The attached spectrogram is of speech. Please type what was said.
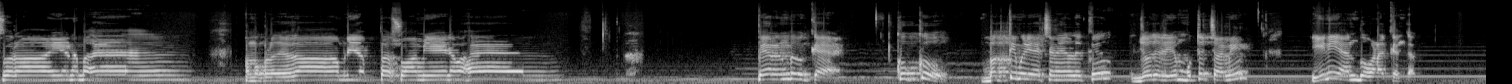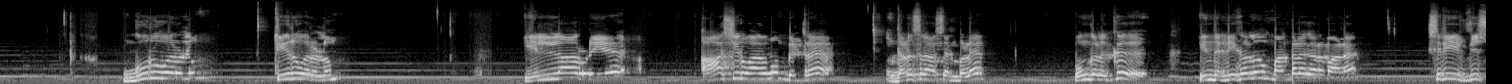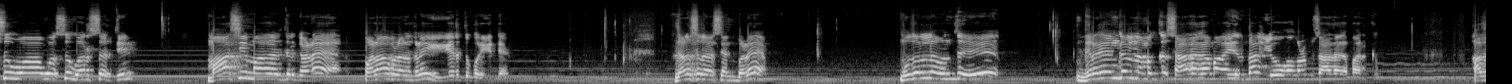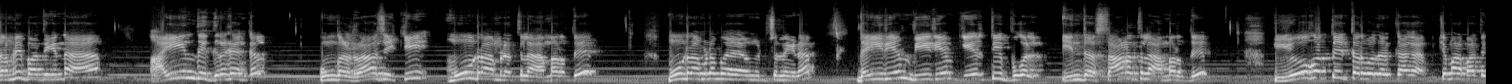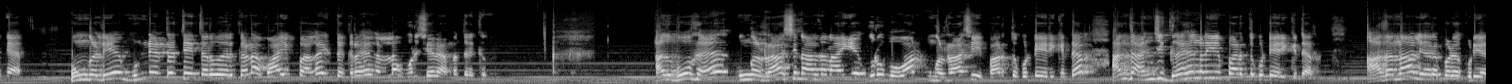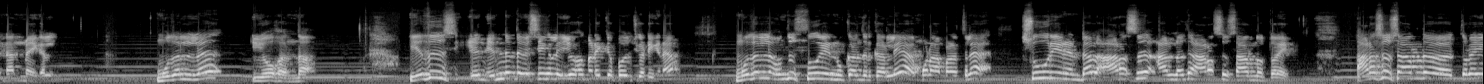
விக்னேஸ்வராய நம நம்ம குலதேவதாமணியப்ப சுவாமியே நம பேரன்பு மிக்க குக்கு பக்தி மீடியா சேனல்களுக்கு ஜோதிடம் முத்துச்சாமி இனி அன்பு வணக்கங்கள். குருவருளும் திருவருளும் எல்லாருடைய ஆசீர்வாதமும் பெற்ற தனுசு ராசி என்பல உங்களுக்கு இந்த நிகழும் மங்களகரமான ஸ்ரீ விசுவாவசு வருஷத்தின் மாசி மாதத்திற்கான பலாபலன்களை எடுத்துக் கூறுகின்றேன். தனுசு ராசி என்பல முதல்ல வந்து கிரகங்கள் நமக்கு சாதகமாக இருந்தால் யோகங்களும் சாதகமாக இருக்கும். அதன்படி பார்த்தீங்கன்னா ஐந்து கிரகங்கள் உங்கள் ராசிக்கு மூன்றாம் இடத்துல அமர்ந்து மூன்றாம் இடம் சொன்னீங்கன்னா தைரியம் வீரியம் கீர்த்தி புகழ் இந்த ஸ்தானத்துல அமர்ந்து யோகத்தை தருவதற்காக முக்கியமான பாத்துங்க உங்களுடைய முன்னேற்றத்தை தருவதற்கான வாய்ப்பாக இந்த கிரகங்கள்லாம் ஒரு சேர அமர்ந்திருக்குது அதுபோக உங்கள் ராசிநாதனாகிய குரு பகவான் உங்கள் ராசியை பார்த்து கொண்டே இருக்கின்றார். அந்த அஞ்சு கிரகங்களையும் பார்த்து கொண்டே இருக்கின்றார். அதனால் ஏற்படக்கூடிய நன்மைகள் முதல்ல யோகம்தான். எது எந்தெந்த விஷயங்கள்ல யோகம் கிடைக்க போகுதுன்னு கேட்டீங்கன்னா முதல்ல வந்து சூரியன் உட்கார்ந்துருக்கார் இல்லையா? மூணாம் படத்துல சூரியன் என்றால் அரசு அல்லது அரசு சார்ந்த துறை. அரசு சார்ந்த துறை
